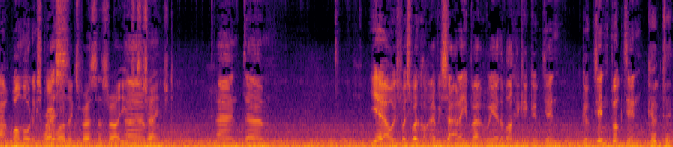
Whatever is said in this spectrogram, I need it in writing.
at One World Express, One World Express, that's right. You Um, just changed. and um, yeah, I was supposed to work on it every Saturday, but we had the market gig booked in, booked in, booked in. Cooked in.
